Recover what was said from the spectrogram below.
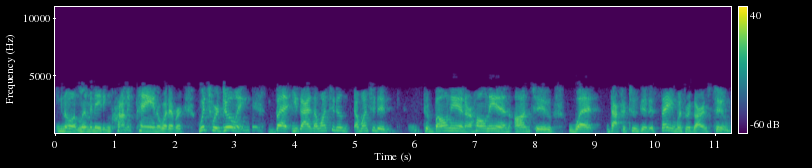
you know, eliminating chronic pain or whatever, which we're doing. But you guys, I want you to, I want you to to bone in or hone in onto what Dr. Twogood is saying with regards to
